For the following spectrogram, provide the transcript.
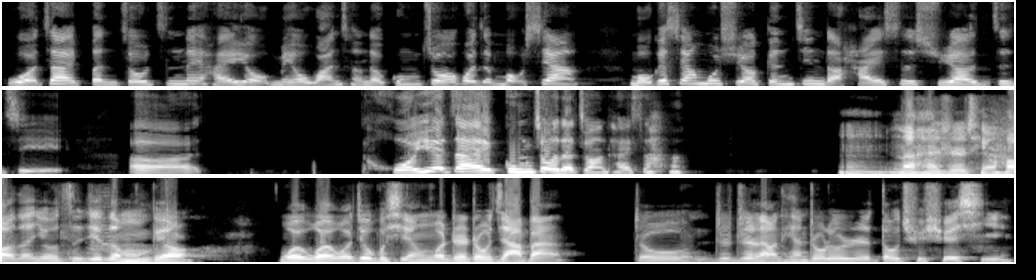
我在本周之内还有没有完成的工作，或者某项某个项目需要跟进的，还是需要自己呃活跃在工作的状态上。嗯，那还是挺好的，有自己的目标。我我我就不行，我这周加班，周这这两天周六日都去学习。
